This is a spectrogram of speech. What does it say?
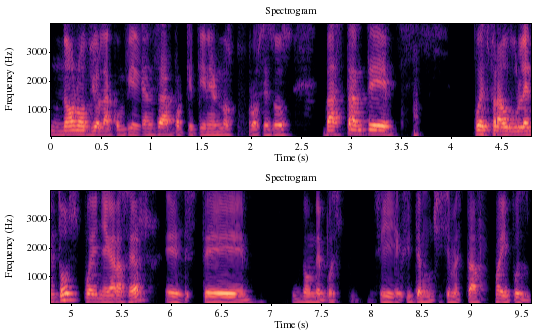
no nos dio la confianza porque tienen unos procesos bastante, pues, fraudulentos, pueden llegar a ser, este, donde pues sí existe muchísima estafa y pues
